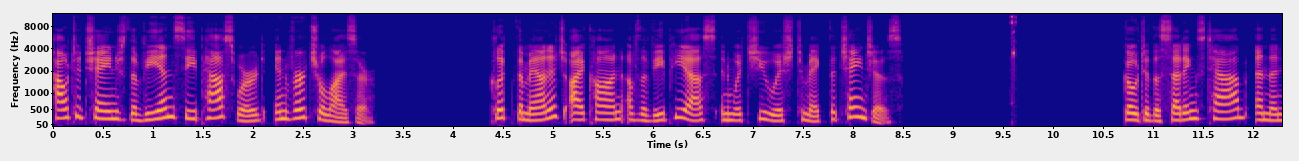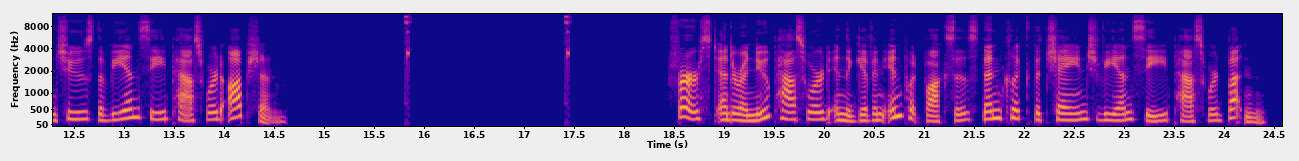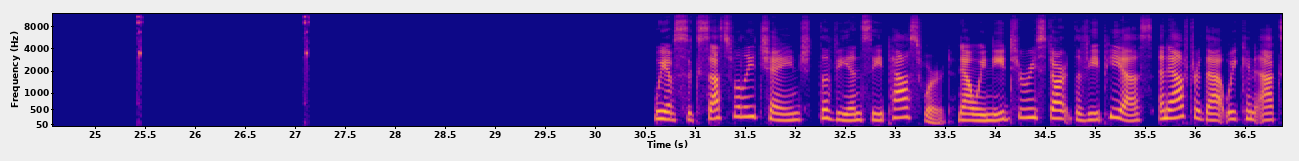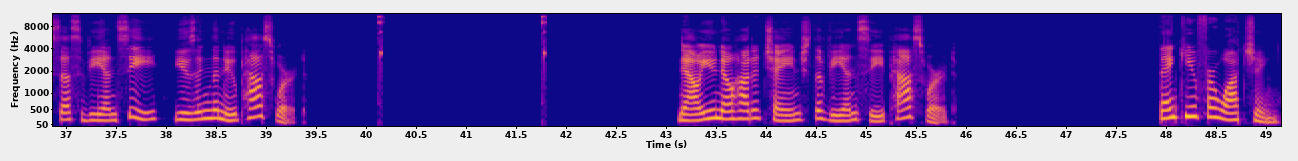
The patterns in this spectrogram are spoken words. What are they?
How to change the VNC password in Virtualizor. Click the Manage icon of the VPS in which you wish to make the changes. Go to the Settings tab and then choose the VNC password option. First, enter a new password in the given input boxes, then click the Change VNC Password button. We have successfully changed the VNC password. Now we need to restart the VPS and after that we can access VNC using the new password. Now you know how to change the VNC password. Thank you for watching.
